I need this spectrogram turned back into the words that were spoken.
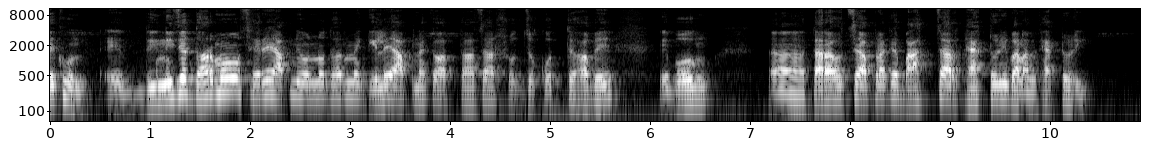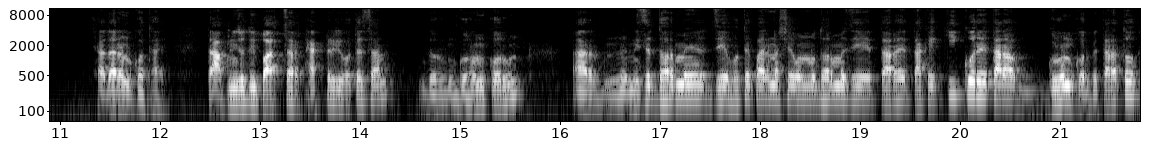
দেখুন নিজের ধর্ম ছেড়ে আপনি অন্য ধর্মে গেলে আপনাকে অত্যাচার সহ্য করতে হবে এবং তারা হচ্ছে আপনাকে বাচ্চার ফ্যাক্টরি বানাবে ফ্যাক্টরি সাধারণ কথায়। তা আপনি যদি বাচ্চার ফ্যাক্টরি হতে চান গ্রহণ- গ্রহণ করুন আর নিজের ধর্মে যে হতে পারে না সে অন্য ধর্মে যে তারা তাকে কি করে তারা গ্রহণ করবে? তারা তো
